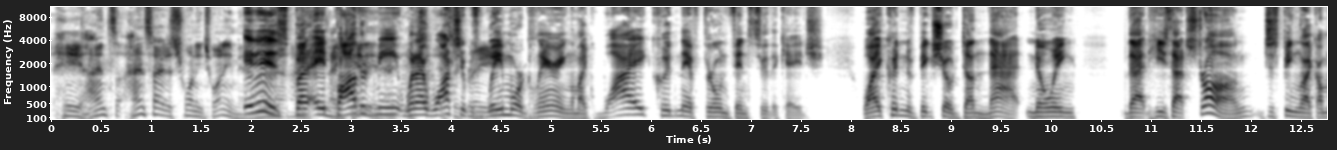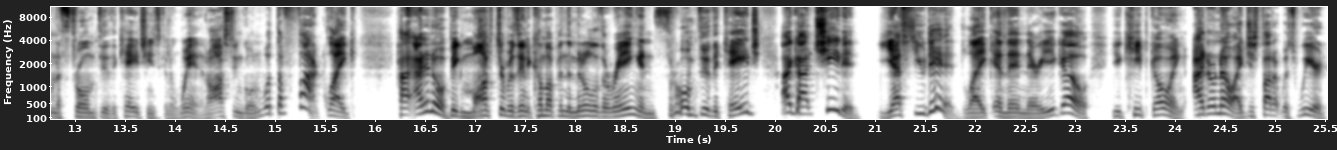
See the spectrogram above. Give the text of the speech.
hey, hindsight, hindsight is twenty twenty, man. It I- but I it bothered it. me It's- when I watched it. It was great- way more glaring. I'm like, why couldn't they have thrown Vince through the cage? Why couldn't have Big Show done that, knowing that he's that strong? Just being like, I'm going to throw him through the cage and he's going to win. And Austin going, what the fuck? Like, I, I didn't know a big monster was going to come up in the middle of the ring and throw him through the cage. I got cheated. Yes, you did. Like, and then there you go. You keep going. I don't know. I just thought it was weird.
